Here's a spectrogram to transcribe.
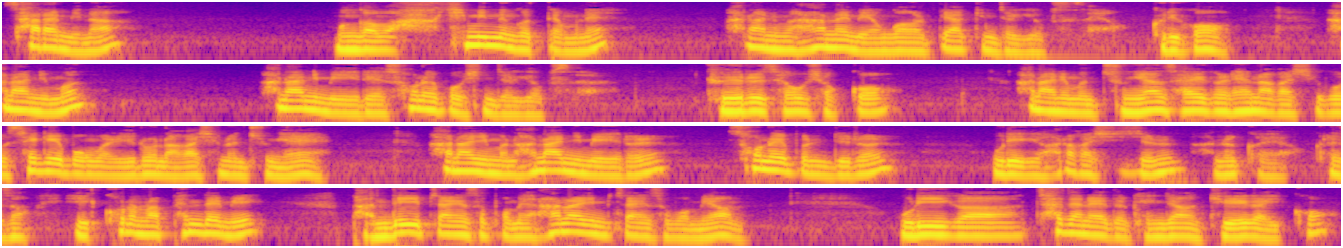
사람이나 뭔가 막 힘 있는 것 때문에 하나님은 하나님의 영광을 빼앗긴 적이 없으세요. 그리고 하나님은 하나님의 일에 손해 보신 적이 없어요. 교회를 세우셨고 하나님은 중요한 사역을 해 나가시고 세계 복음을 이루어 나가시는 중에 하나님은 하나님의 일을 손해본 일을 우리에게 허락하시지는 않을 거예요. 그래서 이 코로나 팬데믹 반대 입장에서 보면 하나님 입장에서 보면 우리가 찾아내야 될 굉장한 기회가 있고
